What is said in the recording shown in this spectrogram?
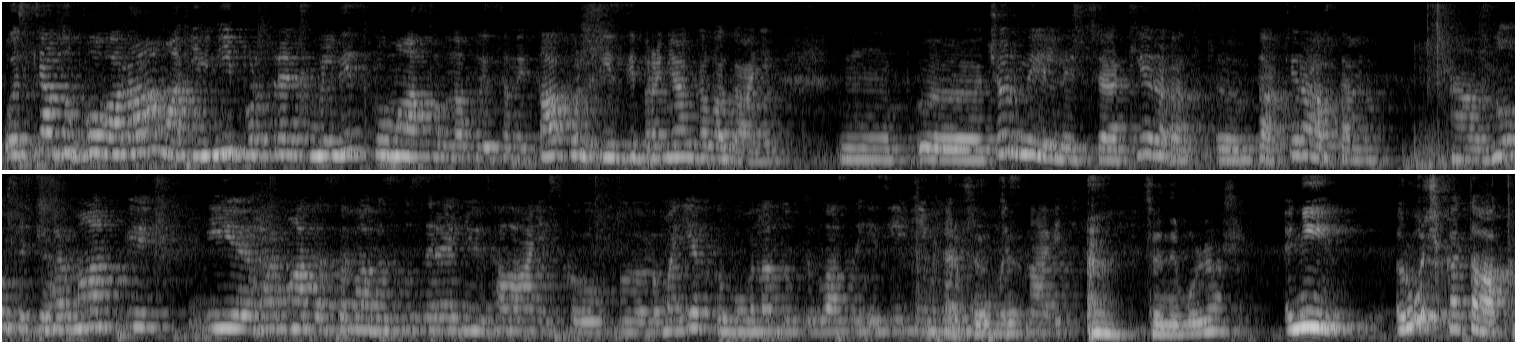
Ось ця дубова рама, і в ній портрет Хмельницького маслом написаний, також із зібрання галаганів. Е, Чорнильниця, кірас, е, так, кіраса, знову ж таки гарматки. І гармата сама безпосередньо із Галаганівського е, маєтку, бо вона тут власне із їхнім гербом ось навіть. Це не муляж? Ні, ручка так,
